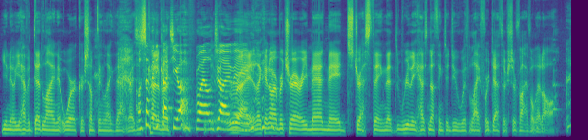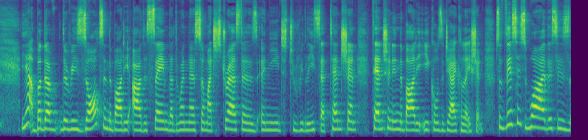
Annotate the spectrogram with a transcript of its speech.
you know, you have a deadline at work or something like that, right? Or oh, somebody kind of cut a, you off while driving. Right, like an arbitrary man made stress thing that really has nothing to do with life or death or survival at all. Yeah, but the the results in the body are the same. That when there's so much stress, there's a need to release that tension. Tension in the body equals ejaculation. So this is why this is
